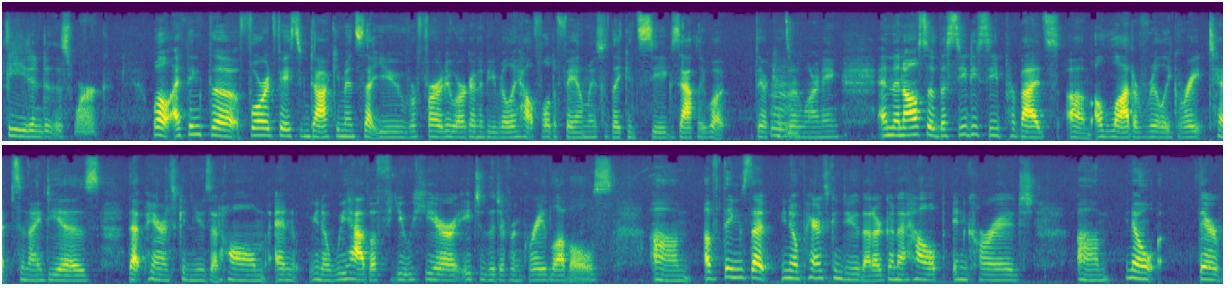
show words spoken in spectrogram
feed into this work? Well, I think the forward facing documents that you refer to are going to be really helpful to families so they can see exactly what their kids mm. are learning. And then also the CDC provides um, a lot of really great tips and ideas that parents can use at home. And you know we have a few here at each of the different grade levels um, of things that you know parents can do that are going to help encourage um, you know their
